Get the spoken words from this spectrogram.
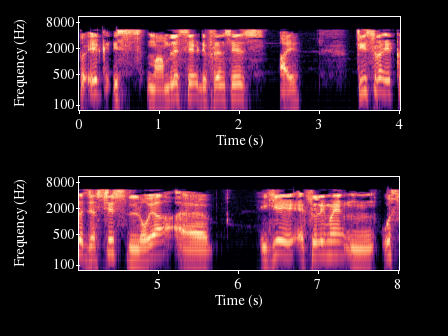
तो एक इस मामले से डिफरेंसेस आए। तीसरा एक जस्टिस लोया ये एक्चुअली में उस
